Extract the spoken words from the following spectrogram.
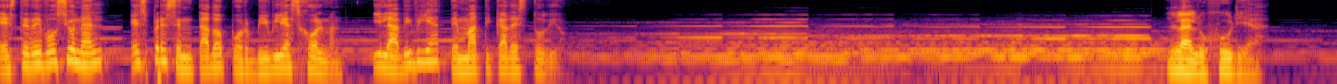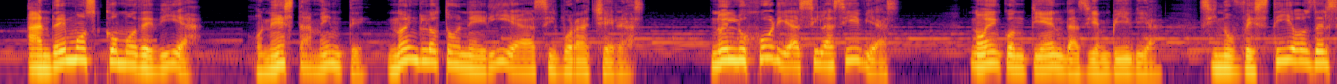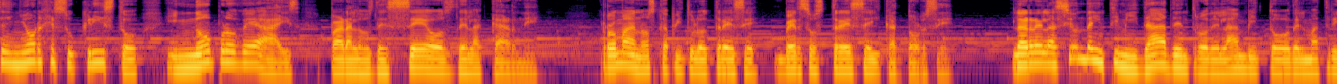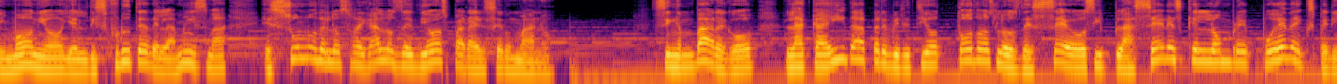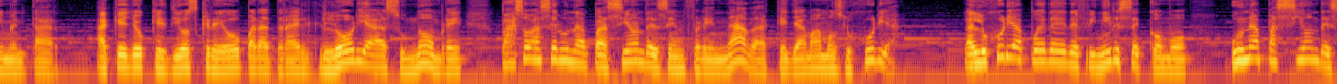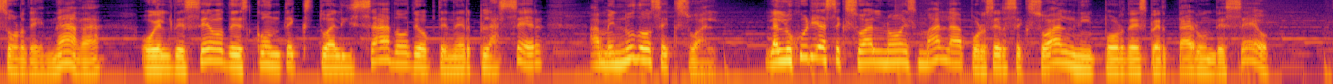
Este devocional es presentado por Biblias Holman y la Biblia temática de estudio. La lujuria. Andemos como de día, honestamente, no en glotonerías y borracheras, no en lujurias y lascivias, no en contiendas y envidia, sino vestíos del Señor Jesucristo y no proveáis para los deseos de la carne. Romanos capítulo 13, versos 13 y 14. La relación de intimidad dentro del ámbito del matrimonio y el disfrute de la misma es uno de los regalos de Dios para el ser humano. Sin embargo, la caída pervirtió todos los deseos y placeres que el hombre puede experimentar aquello que Dios creó para traer gloria a su nombre, pasó a ser una pasión desenfrenada que llamamos lujuria. La lujuria puede definirse como una pasión desordenada o el deseo descontextualizado de obtener placer, a menudo sexual. La lujuria sexual no es mala por ser sexual ni por despertar un deseo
